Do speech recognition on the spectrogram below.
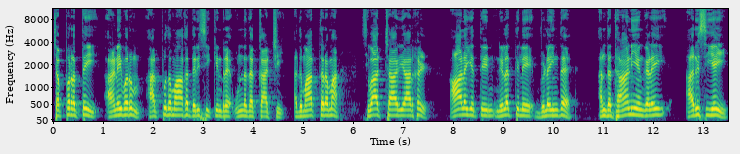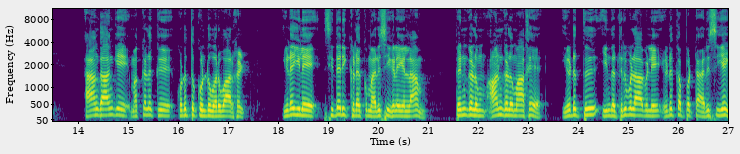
சப்பரத்தை அனைவரும் அற்புதமாக தரிசிக்கின்ற உன்னத காட்சி. அது மாத்திரமா சிவாச்சாரியார்கள் ஆலயத்தின் நிலத்திலே விளைந்த அந்த தானியங்களை அரிசியை ஆங்காங்கே மக்களுக்கு கொடுத்து கொண்டு வருவார்கள். இடையிலே சிதறி கிடக்கும் அரிசிகளை எல்லாம் பெண்களும் ஆண்களுமாக எடுத்து இந்த திருவிழாவிலே எடுக்கப்பட்ட அரிசியை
